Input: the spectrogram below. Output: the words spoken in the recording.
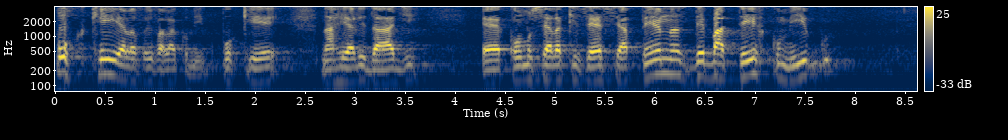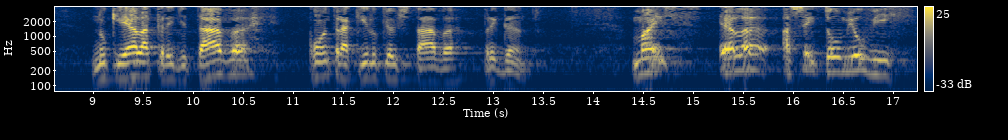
por que ela foi falar comigo, porque na realidade é como se ela quisesse apenas debater comigo no que ela acreditava contra aquilo que eu estava pregando. Mas ela aceitou me ouvir.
